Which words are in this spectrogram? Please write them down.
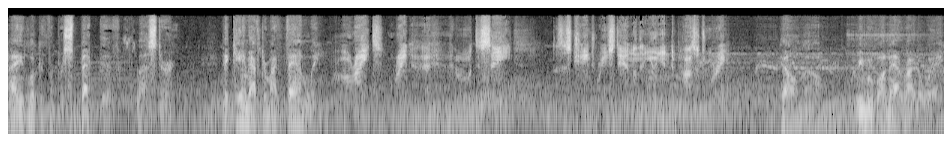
I ain't looking for perspective, Lester. They came after my family. All right, all right. I, I don't know what to say. Does this change where you stand on the Union Depository? Hell no. We move on that right away.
